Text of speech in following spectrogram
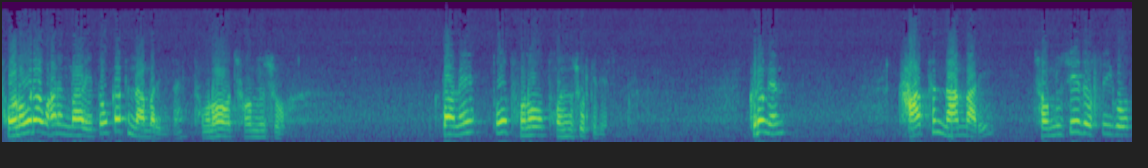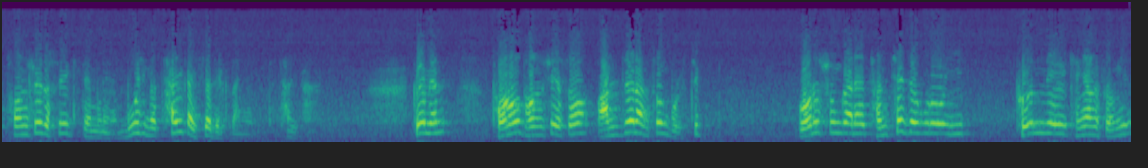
돈호라고 하는 말이 똑같은 낱말입니다. 돈호 점수. 그 다음에 또 돈호 돈수 이렇게 됐습니다. 그러면 같은 낱말이 점수에도 쓰이고 돈수에도 쓰였기 때문에 무엇인가 차이가 있어야 될 것 아닙니까? 차이가. 그러면 돈호 돈수에서 완전한 성불, 즉 어느 순간에 전체적으로 이 번뇌의 경향성이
